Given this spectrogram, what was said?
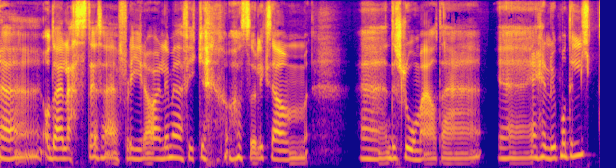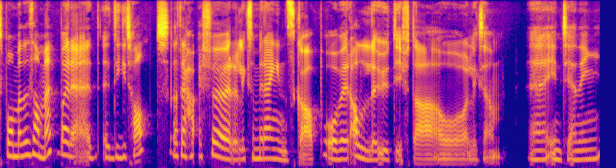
Eh, og da jeg leste det, så jeg flira veldig, men jeg fikk også liksom eh, Det slo meg at jeg, jeg heller på en måte litt på med det samme, bare digitalt. At jeg, jeg fører liksom regnskap over alle utgifter og liksom eh, inntjening.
